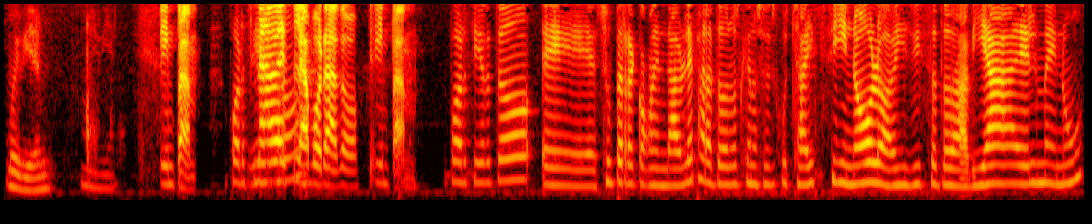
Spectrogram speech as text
Muy bien. Muy bien. Pim pam. Por cierto, Nada elaborado. Pim pam. por cierto eh, súper recomendable para todos los que nos escucháis. Si no lo habéis visto todavía, el menú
